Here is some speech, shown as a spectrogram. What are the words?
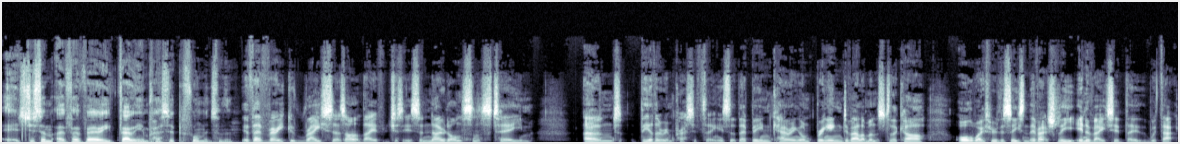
it's just a, a very, very impressive performance from them. They're very good racers, aren't they? Just it's a no nonsense team, and the other impressive thing is that they've been carrying on bringing developments to the car all the way through the season. They've actually innovated they, with that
